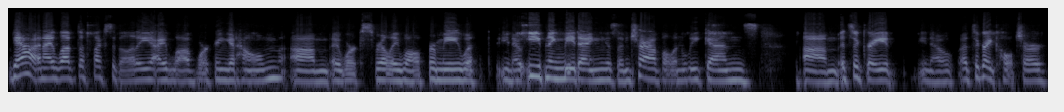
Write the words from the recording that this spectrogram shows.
yeah and i love the flexibility. I love working at home. Um, it works really well for me with you know evening meetings and travel and weekends. Um, it's a great you know it's a great culture.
